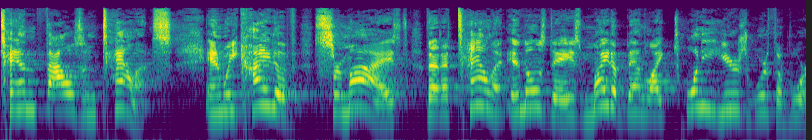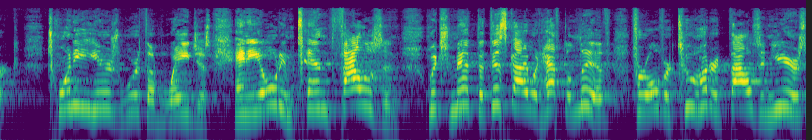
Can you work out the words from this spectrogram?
10,000 talents. And we kind of surmised that a talent in those days might have been like 20 years worth of work, 20 years worth of wages. And he owed him 10,000, which meant that this guy would have to live for over 200,000 years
